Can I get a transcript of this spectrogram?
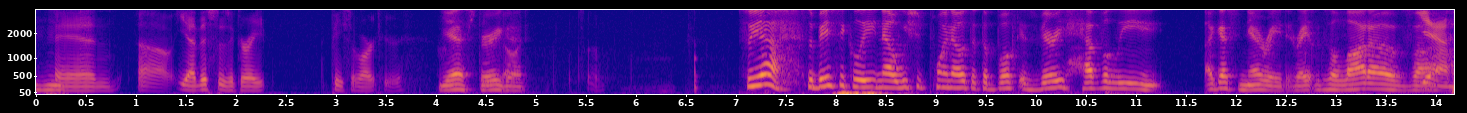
Mhm. And uh, yeah, this is a great piece of art here. Yes, very good. So. So yeah, so basically, now we should point out that the book is very heavily, I guess, narrated. Right? There's a lot of um, yeah,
